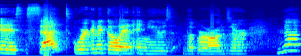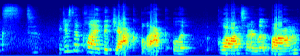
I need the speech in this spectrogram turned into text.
is set. We're going to go in and use the bronzer next. I just applied the Jack Black lip gloss or lip balm.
